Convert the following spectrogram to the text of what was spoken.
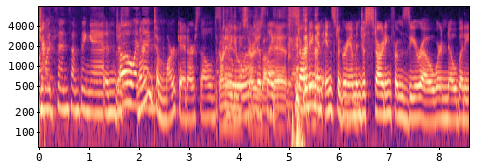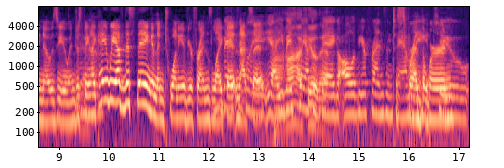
sister. would send something in. and just oh, and learning then, to market ourselves Don't too. even get me started just about like that. starting an Instagram and just starting from zero where nobody knows you and just being like, hey, we have this thing, and then 20 of your friends you like it, and that's it. Yeah, you Uh-huh, basically have to that. beg all of your friends and To family spread the word. to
